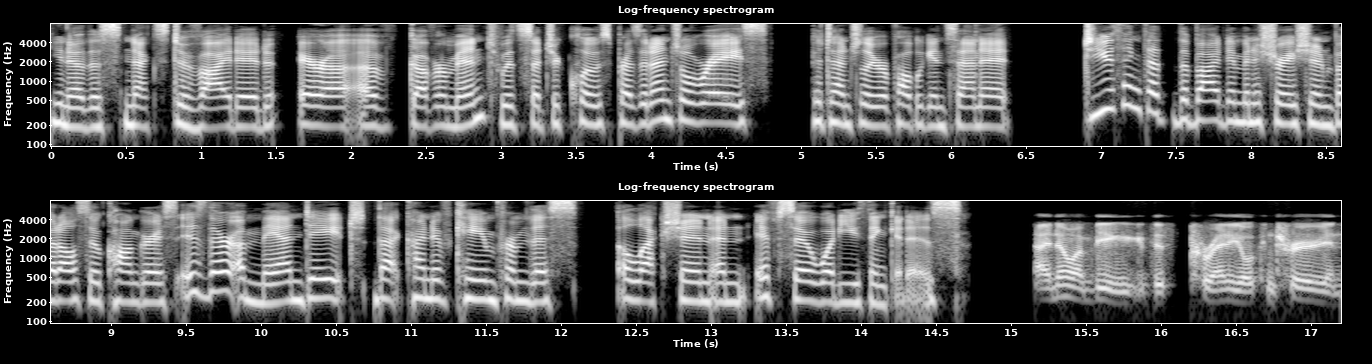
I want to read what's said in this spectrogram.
you know this next divided era of government with such a close presidential race, potentially Republican Senate, do you think that the Biden administration, but also Congress, is there a mandate that kind of came from this election? And if so, what do you think it is? I know I'm being this perennial contrarian.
